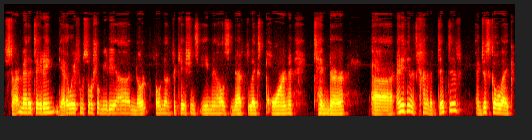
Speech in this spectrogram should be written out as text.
Start meditating. Get away from social media, note, phone notifications, emails, Netflix, porn, Tinder, uh, anything that's kind of addictive, and just go like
